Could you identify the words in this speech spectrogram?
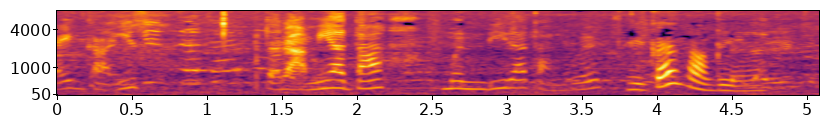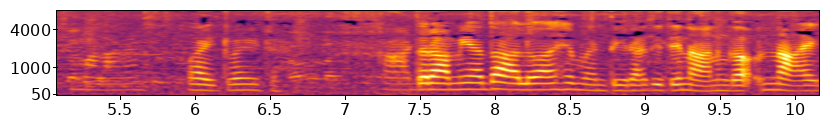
हाय गाईस तर आम्ही आता मंदिरात आलोय. हे काय लागलं मला वाईट वाईट आहे तर आम्ही आता आलो आहे मंदिरात. इथे नांदगाव नाय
